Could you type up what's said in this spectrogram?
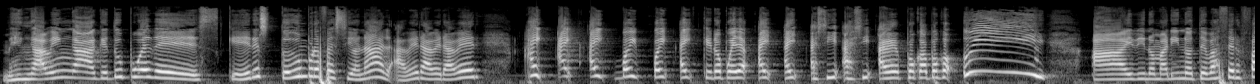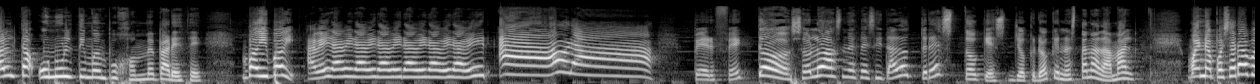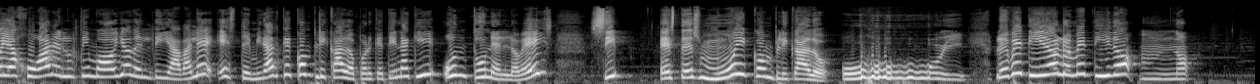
Venga, venga, que tú puedes, que eres todo un profesional. A ver, a ver, a ver. ¡Ay, ay, ay! Voy, voy, ay, que no puedo. ¡Ay, ay! Así, así. A ver, poco a poco. ¡Uy! Ay, Dino Marino, te va a hacer falta un último empujón, me parece. Voy, voy. A ver, a ver, a ver, a ver, a ver, a ver, a ver. ¡Ahora! Perfecto, solo has necesitado tres toques. Yo creo que no está nada mal. Bueno, pues ahora voy a jugar el último hoyo del día, ¿vale? Este, mirad qué complicado, porque tiene aquí un túnel, ¿lo veis? Sí, este es muy complicado. Uy, lo he metido, lo he metido. Mm, no,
